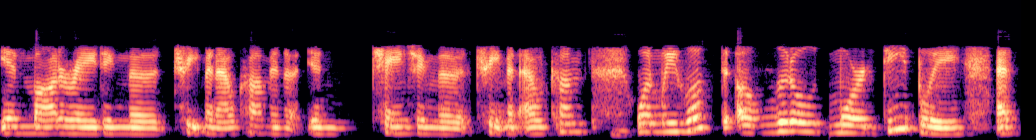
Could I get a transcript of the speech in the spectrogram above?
in moderating the treatment outcome in, in changing the treatment outcome. When we looked a little more deeply at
